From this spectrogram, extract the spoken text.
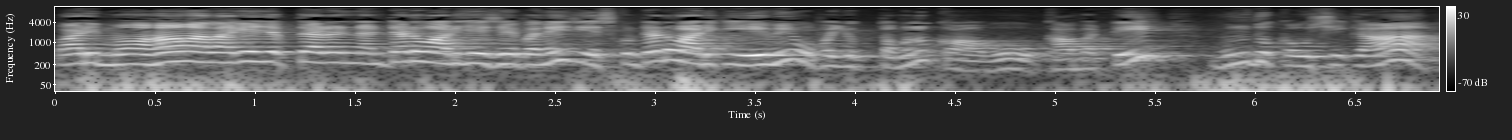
వాడి మోహం అలాగే చెప్తాడండి అంటాడు వాడు చేసే పని చేసుకుంటాడు వాడికి ఏమీ ఉపయుక్తములు కావు. కాబట్టి ముందు కౌశిక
